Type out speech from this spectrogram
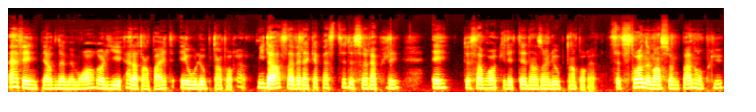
avaient une perte de mémoire reliée à la tempête et au loop temporel. Midas avait la capacité de se rappeler et de savoir qu'il était dans un loop temporel. Cette histoire ne mentionne pas non plus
